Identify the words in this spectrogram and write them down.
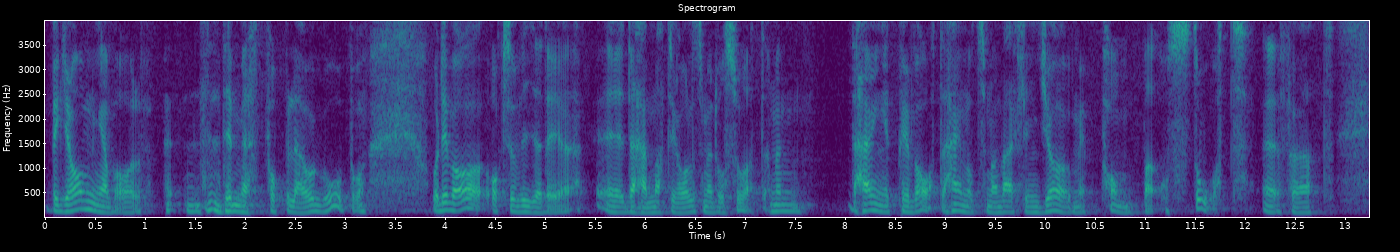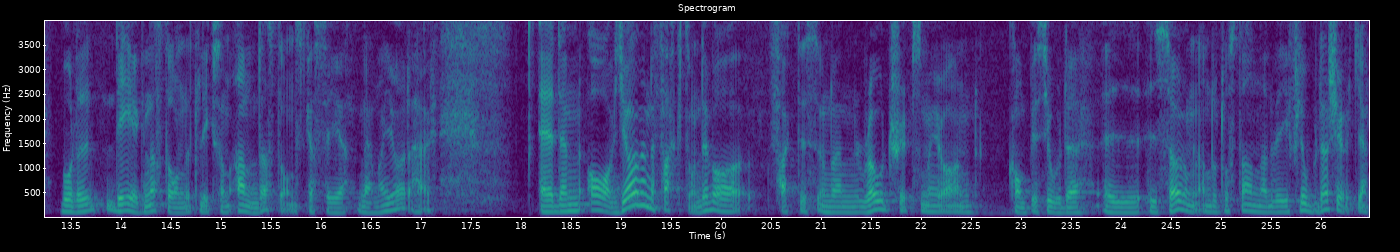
begravningar var eh, det mest populära att gå på. Och det var också via det, det här materialet som jag då såg att men, det här är inget privat, det här är något som man verkligen gör med pompa och ståt för att både det egna ståndet liksom andra stånd ska se när man gör det här. Eh, den avgörande faktorn det var faktiskt under en roadtrip som jag och en kompis gjorde i, i Sörmland och då stannade vi i Floda kyrka.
